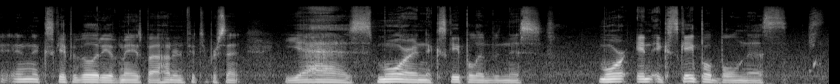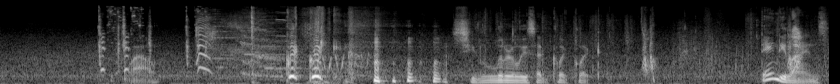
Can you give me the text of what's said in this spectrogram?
inescapability of maze by 150%. Yes, more inescapableness. More inescapableness. Wow. Click, click. she literally said click, click. Dandelions.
